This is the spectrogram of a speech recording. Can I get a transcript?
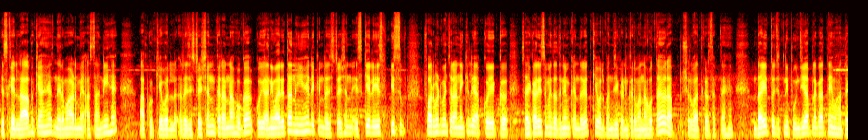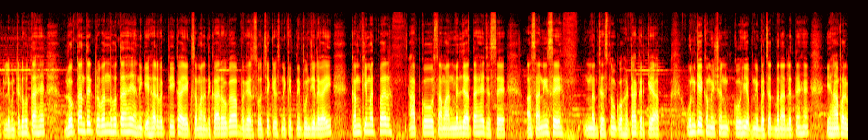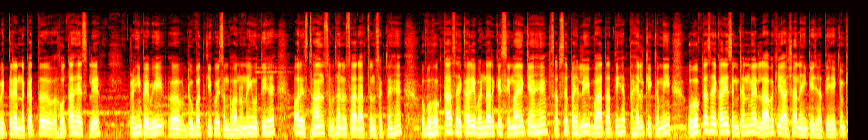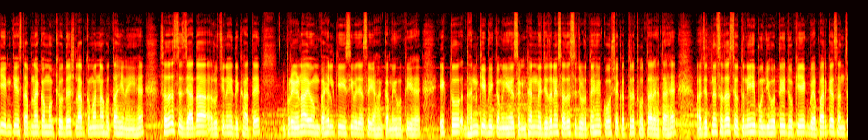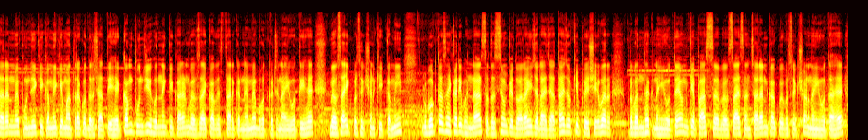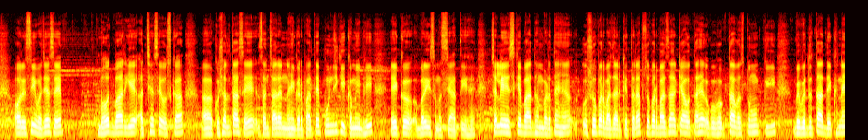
इसके लाभ क्या हैं? निर्माण में आसानी है। आपको केवल रजिस्ट्रेशन कराना होगा, कोई अनिवार्यता नहीं है, लेकिन रजिस्ट्रेशन इसके लिए, इस इस फॉर्मेट में चलाने के लिए आपको एक सहकारी समिति अधिनियम के अंतर्गत केवल पंजीकरण करवाना होता है और आप शुरुआत कर सकते हैं। दायित्व तो जितनी पूंजी आप लगाते हैं, वहाँ तक लिमिटेड होता है। लोकतांत्रिक प्रबंध होता है, यानी कि हर व्यक्ति का एक समान अधिकार होगा, बगैर सोचे कि उसने कितनी पूंजी लगाई। कम कीमत पर आपको सामान मिल जाता है, जिससे आसानी से मध्यस्थों को हटा करके आप उनके कमीशन को ही अपनी बचत बना लेते हैं। यहाँ पर विक्रय नकद होता है, इसलिए कहीं पे भी डूबत की कोई संभावना नहीं होती है। और स्थान सुविधा अनुसार आप चुन सकते हैं। उपभोक्ता सहकारी भंडार की सीमाएँ क्या हैं? सबसे पहली बात आती है पहल की कमी। उपभोक्ता सहकारी संगठन में लाभ की आशा नहीं की जाती है, क्योंकि इनकी स्थापना का मुख्य उद्देश्य लाभ कमाना होता ही नहीं है। सदस्य ज़्यादा रुचि नहीं दिखाते, प्रेरणा एवं पहल की इसी वजह से यहाँ कमी होती है। एक तो धन की भी कमी है। संगठन में जितने सदस्य जुड़ते हैं, कोष एकत्रित होता रहता है। जितने सदस्य उतनी ही पूंजी होती है, जो कि एक व्यापार के संचालन में पूंजी की कमी की मात्रा को दर्शाती है। कम पूंजी होने के कारण व्यवसाय का विस्तार करने में बहुत कठिनाई होती है। व्यावसायिक प्रशिक्षण की कमी, उपभोक्ता सहकारी भंडार सदस्यों के द्वारा ही चलाया जाता है, जो कि पेशेवर प्रबंधक नहीं होते। उनके पास व्यवसाय संचालन का कोई प्रशिक्षण नहीं होता है और इसी वजह से बहुत बार ये अच्छे से उसका कुशलता से संचालन नहीं कर पाते। पूंजी की कमी भी एक बड़ी समस्या आती है। चलिए इसके बाद हम बढ़ते हैं सुपर बाज़ार की तरफ़। सुपर बाज़ार क्या होता है? उपभोक्ता वस्तुओं की विविधता देखने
